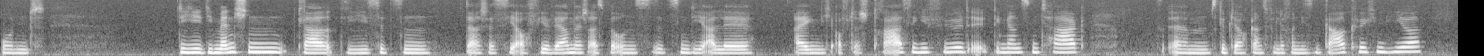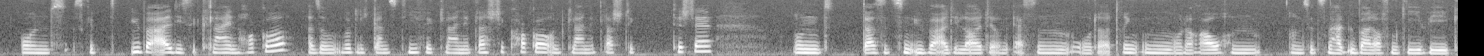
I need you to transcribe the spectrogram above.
Und die, die Menschen, klar, die sitzen, da es jetzt hier auch viel wärmer ist als bei uns, sitzen die alle eigentlich auf der Straße gefühlt äh, den ganzen Tag. Ähm, es gibt ja auch ganz viele von diesen Garküchen hier. Und es gibt überall diese kleinen Hocker, also wirklich ganz tiefe kleine Plastikhocker und kleine Plastiktische. Und da sitzen überall die Leute und essen oder trinken oder rauchen und sitzen halt überall auf dem Gehweg.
